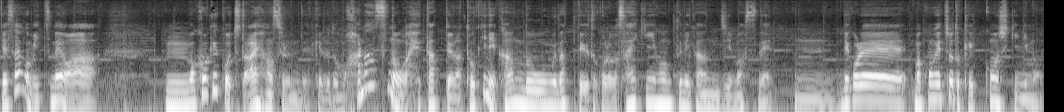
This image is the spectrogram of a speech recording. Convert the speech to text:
で、最後三つ目は、うん、まあ、これ結構ちょっと相反するんですけれども、話すのが下手っていうのは時に感動を生むなっていうところが最近本当に感じますね。うん。で、これ、まあ、今月ちょっと結婚式にも、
